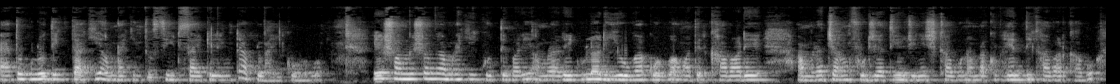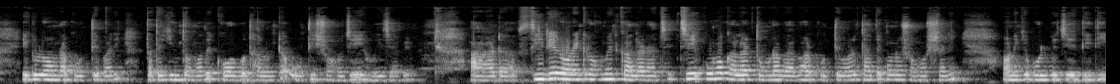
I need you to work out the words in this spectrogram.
এতগুলো দিক তাকিয়ে আমরা কিন্তু সিড সাইকেলিংটা অ্যাপ্লাই করব। এর সঙ্গে সঙ্গে আমরা কি করতে পারি? আমরা রেগুলার ইয়োগা করব, আমাদের খাবারে আমরা জাঙ্ক ফুড জাতীয় জিনিস খাব না, আমরা খুব হেলদি খাবার খাব, এগুলো আমরা করতে পারি। তাতে কিন্তু আমাদের গর্ভধারণটা অতি সহজেই হয়ে যাবে। আর সিডের অনেক রকমের কালার আছে। যে কোনো কালার তোমরা ব্যবহার করতে পারো, তাতে কোনো সমস্যা নেই। অনেকে বলবে যে, দিদি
